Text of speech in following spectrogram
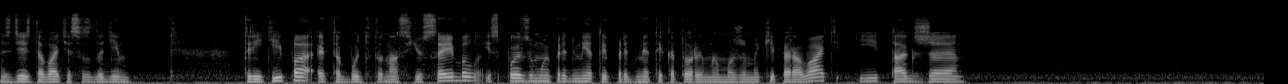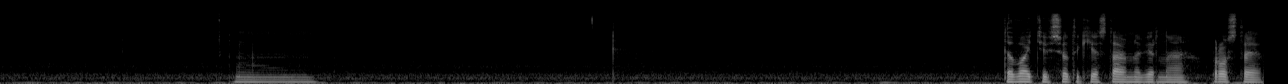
Здесь давайте создадим три типа. Это будет у нас usable, используемые предметы, предметы, которые мы можем экипировать, и также Давайте все-таки оставим, наверное, просто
